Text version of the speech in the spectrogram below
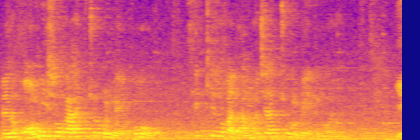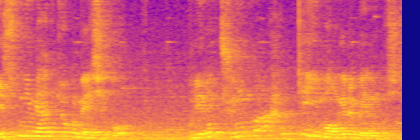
그래서 어미소가 한쪽을 메고 새끼소가 나머지 한쪽을 메는 거예요. 예수님이 한쪽을 메시고 우리는 주님과 함께 이 멍에를 메는 것이죠.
